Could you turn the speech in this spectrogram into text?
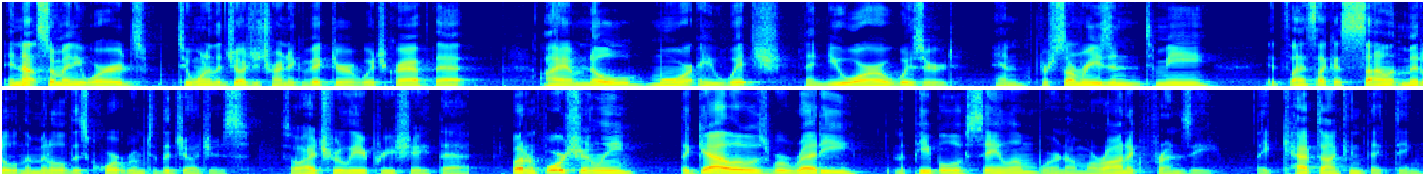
in not so many words, to one of the judges trying to convict her of witchcraft, that I am no more a witch than you are a wizard. And for some reason, to me, it's that's like a silent middle in the middle of this courtroom to the judges. So I truly appreciate that. But unfortunately, the gallows were ready, and the people of Salem were in a moronic frenzy. They kept on convicting.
